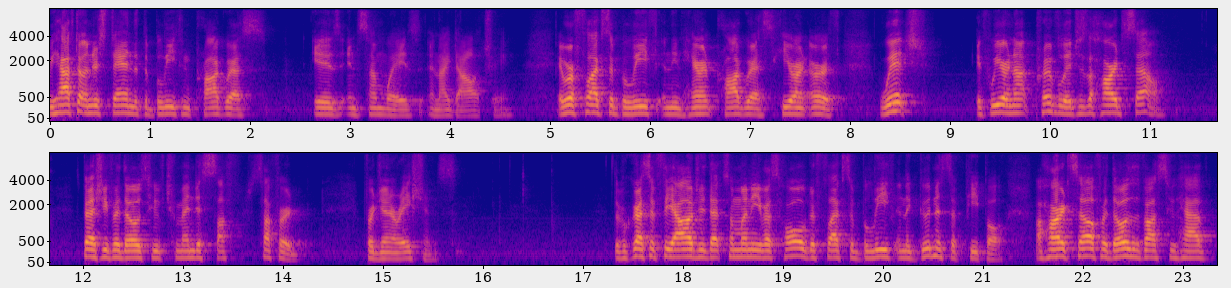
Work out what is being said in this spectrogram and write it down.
We have to understand that the belief in progress is, in some ways, an idolatry. It reflects a belief in the inherent progress here on earth, which, if we are not privileged, is a hard sell, especially for those who've tremendously suffered for generations. The progressive theology that so many of us hold reflects a belief in the goodness of people, a hard sell for those of us who have,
